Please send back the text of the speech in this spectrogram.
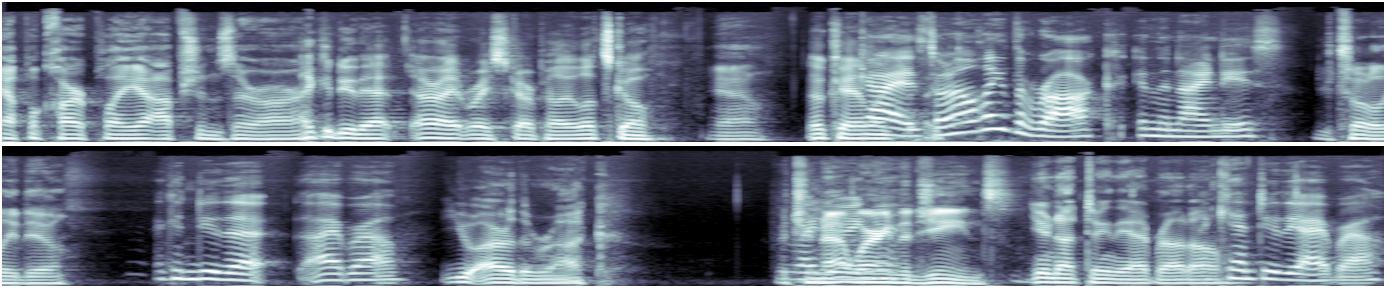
Apple CarPlay options there are. I could do that. All right, Ray Scarpelli, let's go. yeah. Okay, I like Guys, don't I look like The Rock in the '90s? You totally do. I can do the eyebrow. you are the rock. But Am you're I not doing wearing it? the jeans. You're not doing the eyebrow at all. I can't do the eyebrow.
